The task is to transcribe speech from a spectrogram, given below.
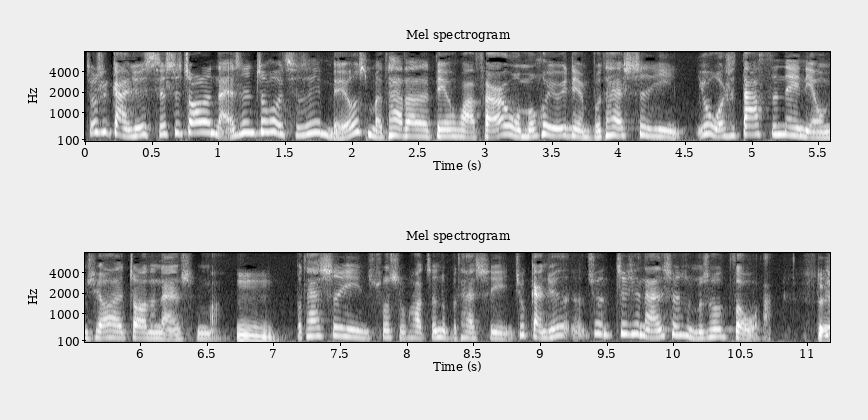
就是感觉其实招了男生之后，其实也没有什么太大的变化，反而我们会有一点不太适应，因为我是大四那年我们学校招的男生嘛，嗯，不太适应，说实话真的不太适应，就感觉就这些男生什么时候走啊？对，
